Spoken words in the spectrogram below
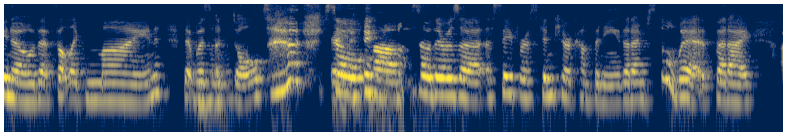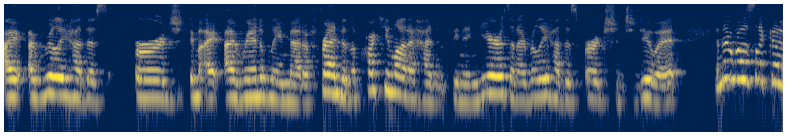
you know that felt like mine that was mm-hmm. adult. So um, so there was a, a safer skincare company that i'm still with but I, I i really had this urge. I, I randomly met a friend in the parking lot i hadn't seen in years and i really had this urge to, to do it. And there was like a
